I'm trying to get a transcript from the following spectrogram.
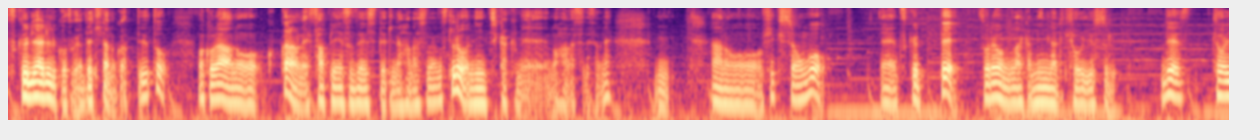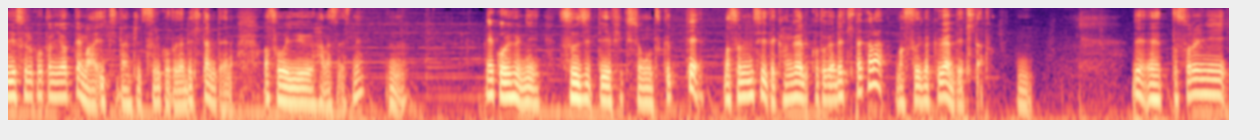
作り上げることができたのかっていうと、まあ、これはあのここからのねサピエンス電子的な話なんですけど認知革命の話ですよね。うん、あのフィクションを、えー、作ってそれをなんかみんなで共有するで共有することによって、まあ、一致団結することができたみたいな、まあ、そういう話ですね。うんでこういうふうに数字っていうフィクションを作って、まあ、それについて考えることができたから、まあ、数学ができたと。うん、で、えっとそれに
